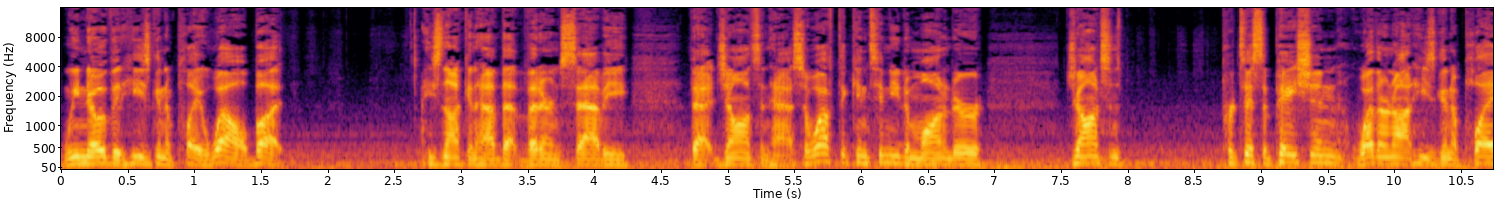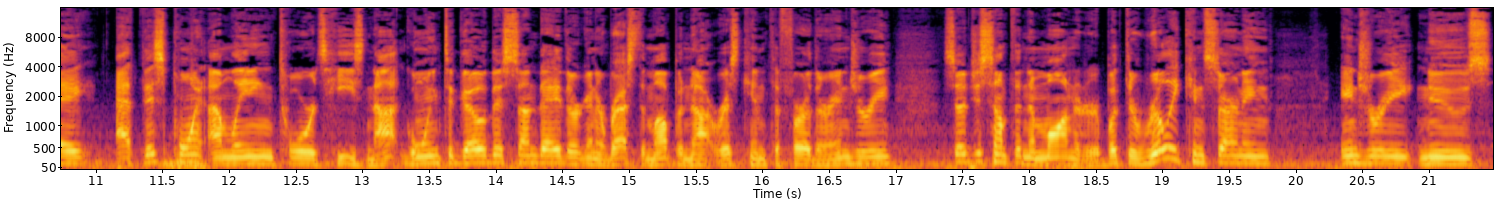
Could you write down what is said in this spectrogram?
We know that he's going to play well, but he's not going to have that veteran savvy that Johnson has. So we'll have to continue to monitor Johnson's participation, whether or not he's going to play. At this point, I'm leaning towards he's not going to go this Sunday. They're going to rest him up and not risk him to further injury. So just something to monitor. But the really concerning injury news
